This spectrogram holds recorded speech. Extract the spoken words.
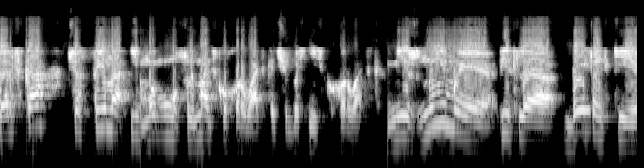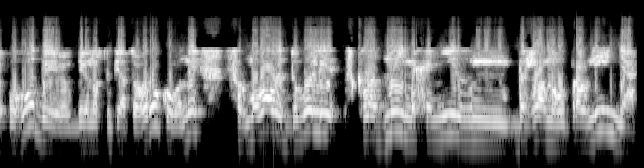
сербська частина і мусульмансько-хорватська чи боснійсько-хорватська. Між ними після Дейтонської угоди 95-го року вони сформували доволі складний механізм державного управління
